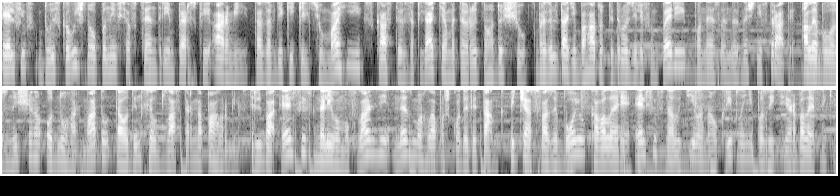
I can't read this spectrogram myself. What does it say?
ельфів блискавично опинився в центрі імперської армії та завдяки кільцю магії скастив закляття метеоритного дощу. В результаті багато підрозділів імперії понесли незначні втрати, але було знищено одну гармату та один хелбластер на пагорбі. Стрільба ельфів на лівому фланзі не змогла пошкодити танк. Під час фази бою кавалерія ельфів налетіла на укріплені позиції арбалетників.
